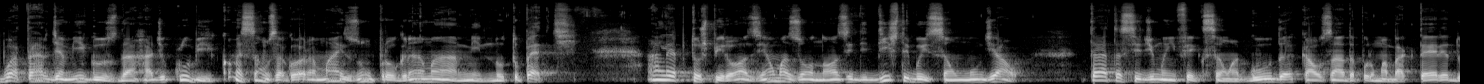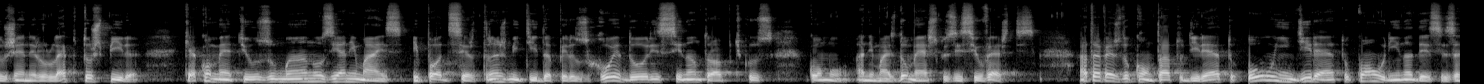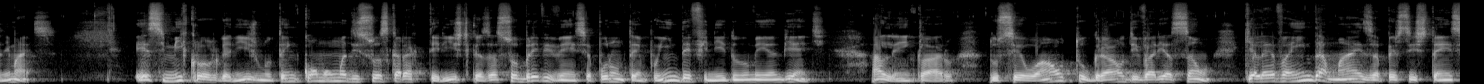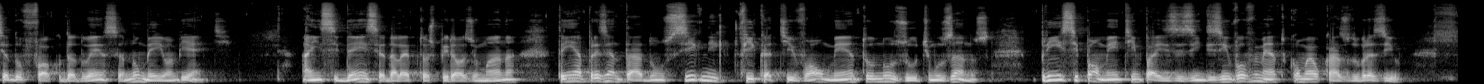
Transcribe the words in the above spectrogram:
Boa tarde, amigos da Rádio Clube. Começamos agora mais um programa Minuto Pet. A leptospirose é uma zoonose de distribuição mundial. Trata-se de uma infecção aguda causada por uma bactéria do gênero Leptospira, que acomete os humanos e animais e pode ser transmitida pelos roedores sinantrópicos, como animais domésticos e silvestres, através do contato direto ou indireto com a urina desses animais. Esse microorganismo tem como uma de suas características a sobrevivência por um tempo indefinido no meio ambiente, além, claro, do seu alto grau de variação, que eleva ainda mais a persistência do foco da doença no meio ambiente. A incidência da leptospirose humana tem apresentado um significativo aumento nos últimos anos, principalmente em países em desenvolvimento, como é o caso do Brasil.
